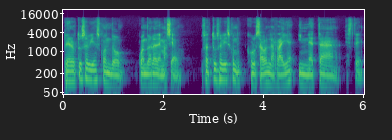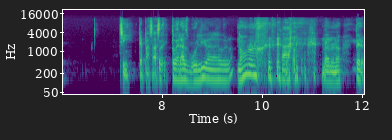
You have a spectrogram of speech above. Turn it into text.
pero tú sabías cuando, cuando era demasiado. O sea, tú sabías cuando cruzabas la raya y neta, este, sí, te pasaste. ¿Tú eras bully, bro? No, no, no. Ah. no, no, no. Pero,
